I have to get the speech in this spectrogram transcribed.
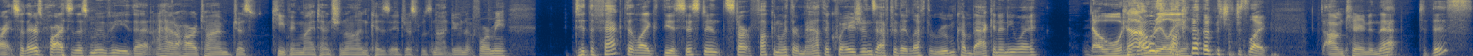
right, so there's parts of this movie that I had a hard time just keeping my attention on because it just was not doing it for me. Did the fact that like the assistant start fucking with their math equations after they left the room come back in any way? No, not really. She's just like, I'm turning that to this,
